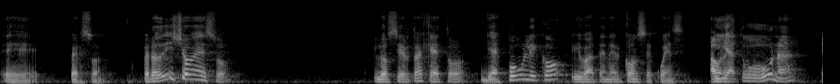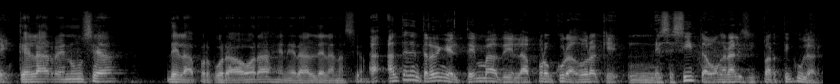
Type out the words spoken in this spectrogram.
eh, persona. Pero dicho eso, lo cierto es que esto ya es público y va a tener consecuencias y ya tuvo una, que es la renuncia de la Procuradora General de la Nación. Antes de entrar en el tema de la Procuradora que necesita un análisis particular,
